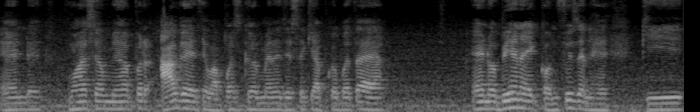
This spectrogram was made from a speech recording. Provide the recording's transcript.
एंड वहाँ से हम यहाँ पर आ गए थे वापस घर। मैंने जैसे कि आपको बताया। एंड अभी है ना एक कन्फ्यूज़न है कि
